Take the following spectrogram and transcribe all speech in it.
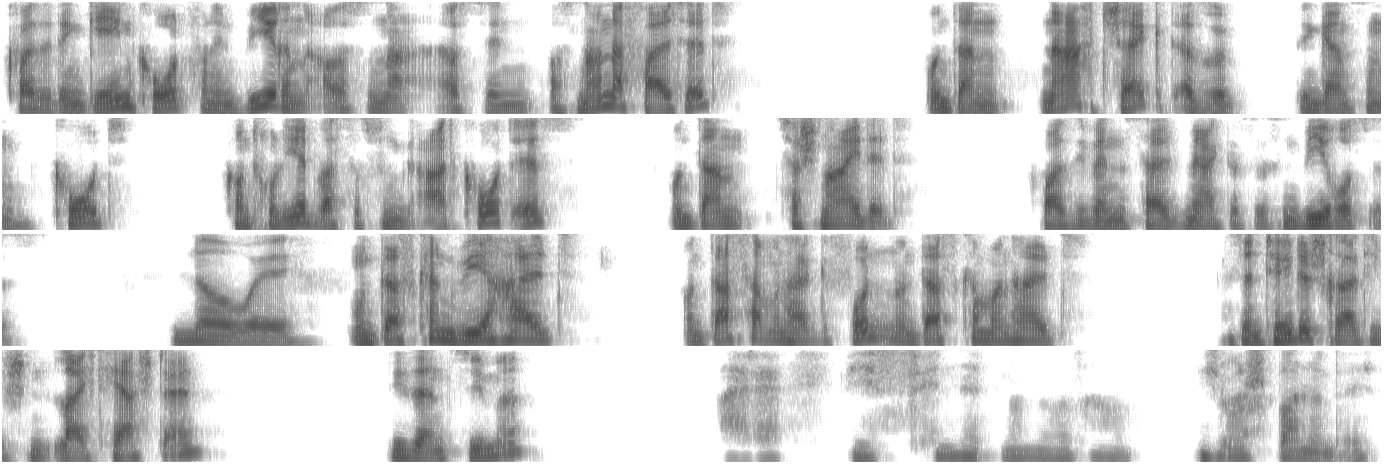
quasi den Gencode von den Viren aus, aus den, auseinanderfaltet und dann nachcheckt, also den ganzen Code kontrolliert, was das für eine Art Code ist und dann zerschneidet. Quasi, wenn es halt merkt, dass es ein Virus ist. No way. Und das können wir halt, und das hat man halt gefunden und das kann man halt synthetisch relativ leicht herstellen diese Enzyme. Alter, wie findet man sowas raus? So spannend, echt.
